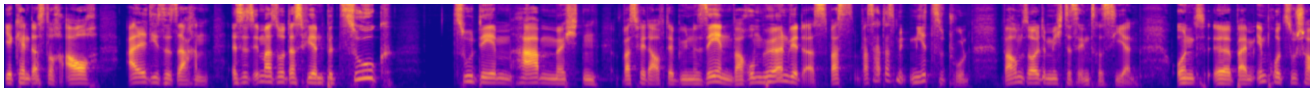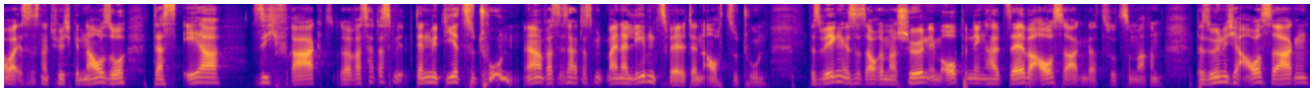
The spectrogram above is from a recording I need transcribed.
Ihr kennt das doch auch. All diese Sachen. Es ist immer so, dass wir einen Bezug zu dem haben möchten, was wir da auf der Bühne sehen. Warum hören wir das? Was, was hat das mit mir zu tun? Warum sollte mich das interessieren? Und äh, beim Impro-Zuschauer ist es natürlich genauso, dass er sich fragt, äh, was hat das denn mit dir zu tun? Ja, was ist, hat das mit meiner Lebenswelt denn auch zu tun? Deswegen ist es auch immer schön, im Opening halt selber Aussagen dazu zu machen. Persönliche Aussagen,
